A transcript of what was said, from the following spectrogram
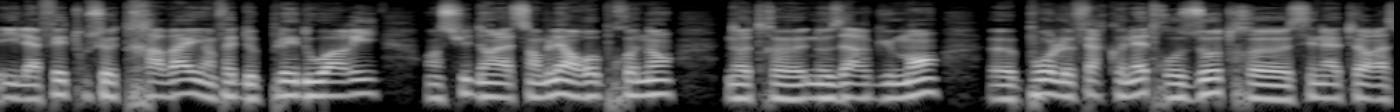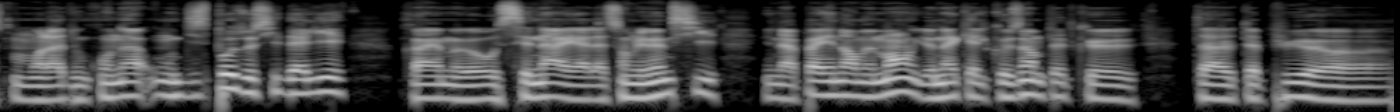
il a fait tout ce travail en fait de ensuite dans l'Assemblée en reprenant notre, nos arguments euh, pour le faire connaître aux autres euh, sénateurs à ce moment-là. Donc on, a, on dispose aussi d'alliés quand même euh, au Sénat et à l'Assemblée, même s'il n'y en a pas énormément, il y en a quelques-uns peut-être que tu as, pu... en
